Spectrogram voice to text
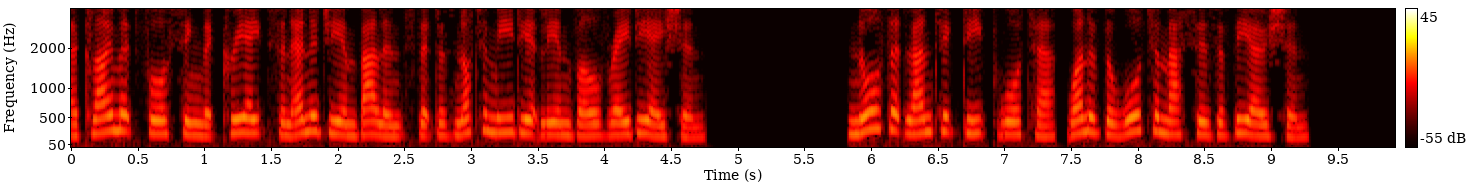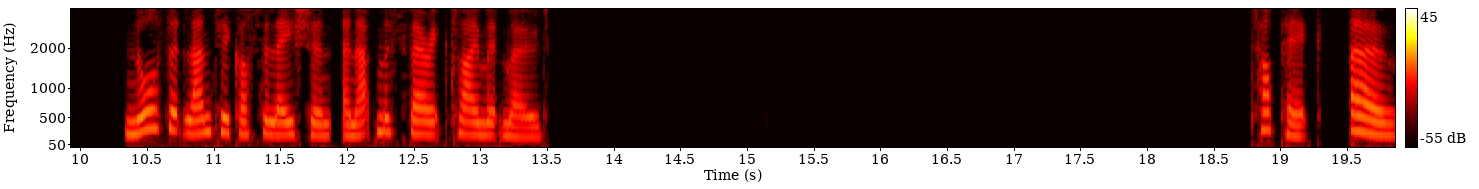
a climate forcing that creates an energy imbalance that does not immediately involve radiation. North Atlantic deep water, one of the water masses of the ocean. North Atlantic Oscillation, an atmospheric climate mode. Topic O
